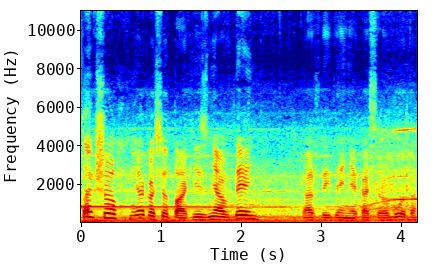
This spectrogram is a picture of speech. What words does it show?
Так що якось отак. Із дня в день, кожен день якась робота.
